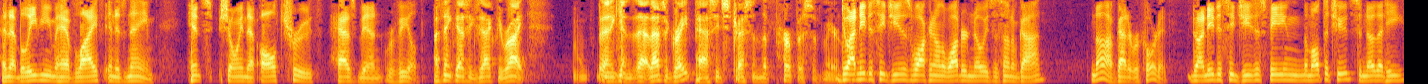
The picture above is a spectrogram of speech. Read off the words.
and that believing you may have life in his name. Hence showing that all truth has been revealed. I think that's exactly right. And again, that, that's a great passage stressing the purpose of miracles. Do I need to see Jesus walking on the water to know he's the Son of God? No, I've got it recorded. Do I need to see Jesus feeding the multitudes to know that he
